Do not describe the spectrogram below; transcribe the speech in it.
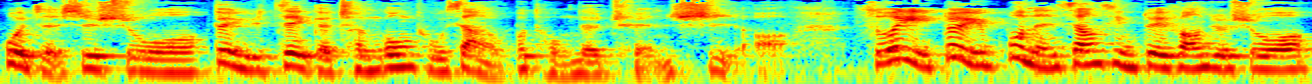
或者是说对于这个成功图像有不同的诠释哦，所以对于不能相信对方，就说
